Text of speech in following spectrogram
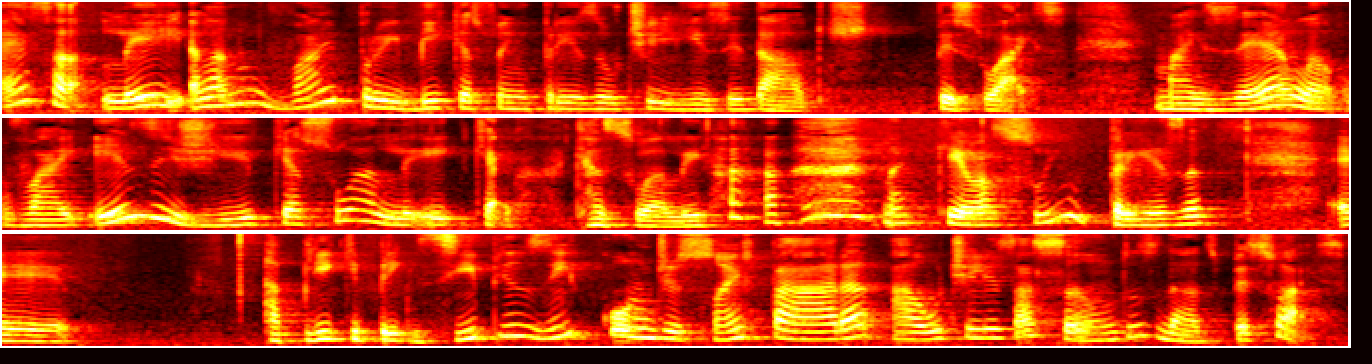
essa lei, ela não vai proibir que a sua empresa utilize dados pessoais, mas ela vai exigir que a sua lei, que a, que a sua lei, né, que a sua empresa é, aplique princípios e condições para a utilização dos dados pessoais.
